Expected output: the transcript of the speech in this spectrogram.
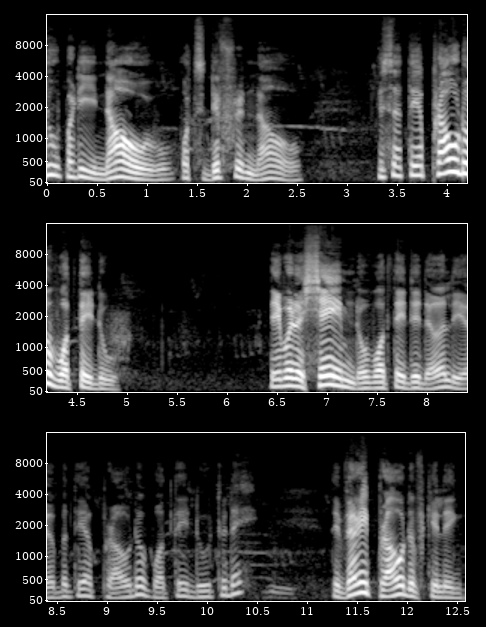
nobody now, what's different now, is that they are proud of what they do. They were ashamed of what they did earlier, but they are proud of what they do today. They're very proud of killing.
